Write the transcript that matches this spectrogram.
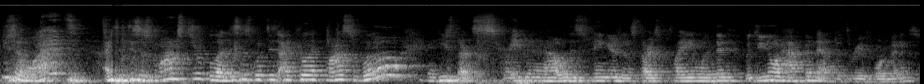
he said, "What?" I said, "This is monster blood. This is what this, I collect monster blood." Oh, and he starts scraping it out with his fingers and starts playing with it. But do you know what happened after three or four minutes?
